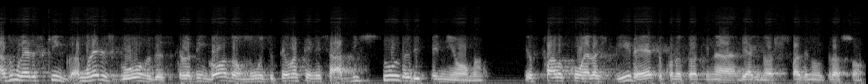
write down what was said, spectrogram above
As mulheres que as mulheres gordas, que elas engordam muito, têm uma tendência absurda de ter mioma. Eu falo com elas direto quando eu estou aqui na diagnóstico fazendo ultrassom.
